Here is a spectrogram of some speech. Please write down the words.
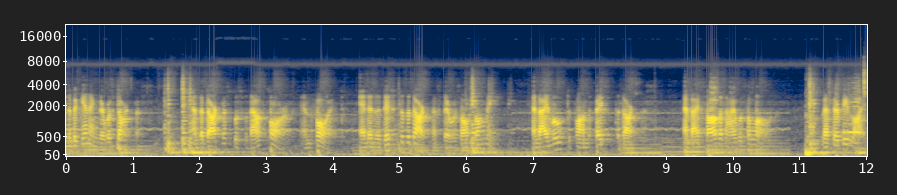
In the beginning there was darkness, and the darkness was without form and void. And in addition to the darkness there was also me. And I moved upon the face of the darkness, and I saw that I was alone. Let there be light.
